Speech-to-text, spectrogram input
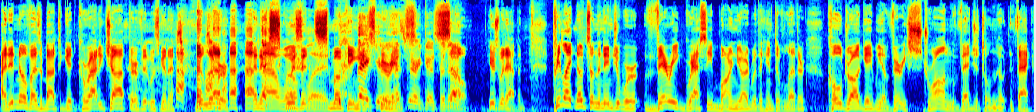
I didn't know if I was about to get karate chopped or if it was going to deliver an exquisite played. smoking Thank you. experience. Yes, very good for that. So. Here's what happened. Pre-light notes on the Ninja were very grassy barnyard with a hint of leather. Cold draw gave me a very strong vegetal note. In fact,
